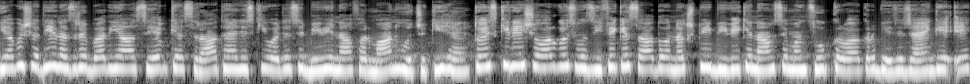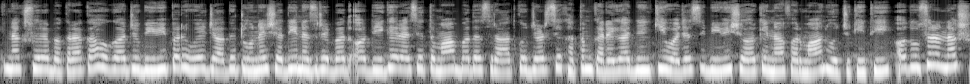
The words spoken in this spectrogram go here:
या फिर शदीद नज़र बद या सेब के असरात हैं जिसकी वजह से बीवी नाफरमान हो चुकी है तो इसके लिए शोहर को इस वजीफे के साथ और नक्श भी बीवी के नाम से मंसूब करवा कर भेजे जाएँगे। एक नक्श सूर्य बकरा का होगा, जो बीवी पर हुए जादू टूने, शदीद नज़र बद और दीगर ऐसे तमाम बद असरात को जड़ से खत्म करेगा, जिनकी वजह से बीवी शोहर के नाफरमान हो चुकी थी। और दूसरा नक्श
